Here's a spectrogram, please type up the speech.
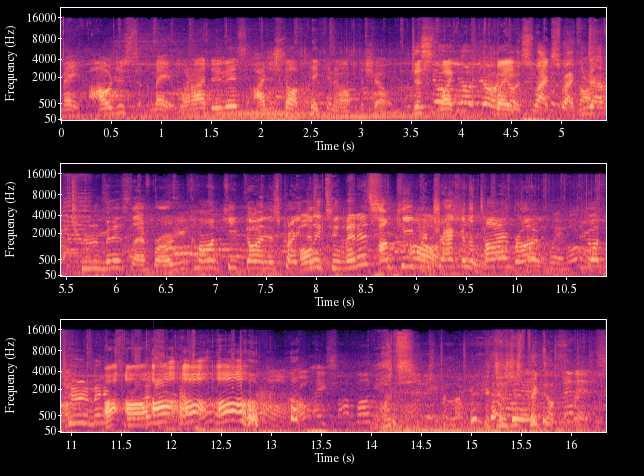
Mate, I'll just, mate, when I do this, I just start picking it off the shelf. Just Yo, like, yo, yo, wait, yo, swagg, swagg. You have two minutes left, bro. You can't keep going this crazy. only two minutes? I'm keeping Oh, track of the time, bro. Wait, hold You on, got bro. two minutes. Uh oh, oh, oh, Come on, bro. Hey, stop bugging. What? You just picked up. minutes.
